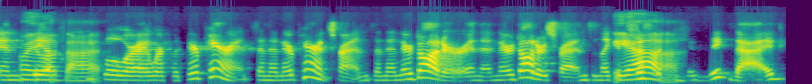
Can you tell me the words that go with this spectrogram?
and oh, they have that. people where i work with their parents and then their parents friends and then their daughter and then their daughter's friends and like it's yeah. just like a zigzag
